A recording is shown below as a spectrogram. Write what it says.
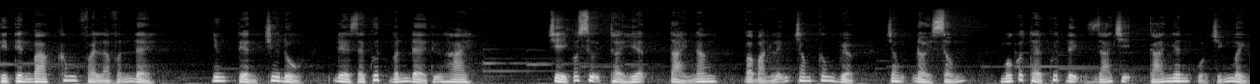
thì tiền bạc không phải là vấn đề, nhưng tiền chưa đủ để giải quyết vấn đề thứ hai. Chỉ có sự thể hiện tài năng và bản lĩnh trong công việc, trong đời sống mới có thể quyết định giá trị cá nhân của chính mình.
